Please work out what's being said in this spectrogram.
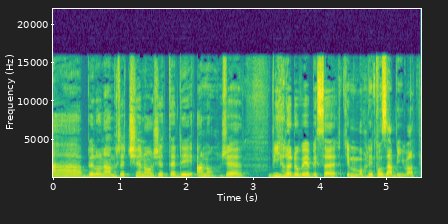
A bylo nám řečeno, že tedy ano, že výhledově by se tím mohli pozabývat.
